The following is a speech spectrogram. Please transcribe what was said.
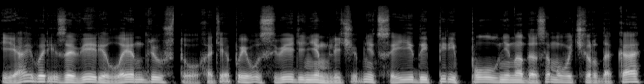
и Айвори заверил Эндрю, что, хотя, по его сведениям, лечебница Иды переполнена до самого чердака,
